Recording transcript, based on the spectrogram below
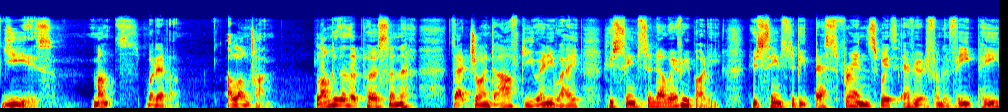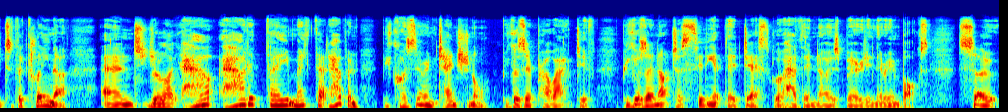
years, months, whatever, a long time. Longer than the person that joined after you, anyway, who seems to know everybody, who seems to be best friends with everybody from the VP to the cleaner. And you're like, how, how did they make that happen? Because they're intentional, because they're proactive, because they're not just sitting at their desk or have their nose buried in their inbox. So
